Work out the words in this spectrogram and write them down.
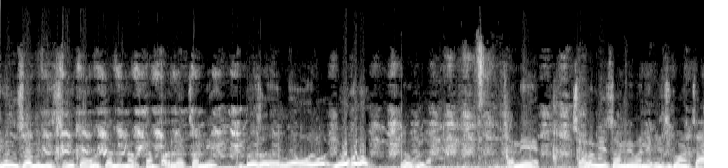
ఏం స్వామి నీ చేయి తగులుతాను నాకు టెంపర్ లేదు స్వామి? ఇదే సమయం మేము యోగులం. యోగుల? స్వామి చలవి స్వామి వాడిని పిలుచుకోవచ్చా.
